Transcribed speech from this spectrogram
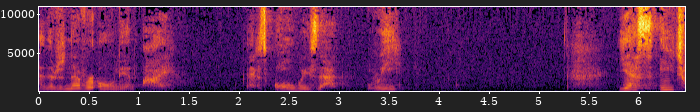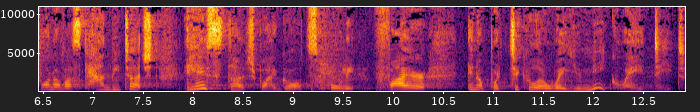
And there's never only an I, there's always that we. Yes, each one of us can be touched, is touched by God's holy fire in a particular way, unique way indeed.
